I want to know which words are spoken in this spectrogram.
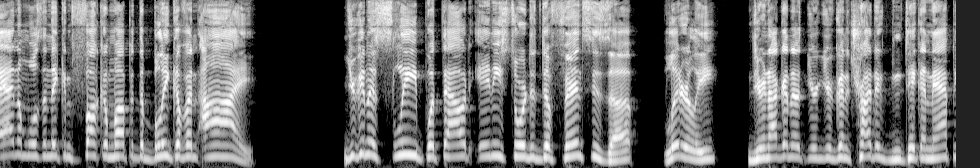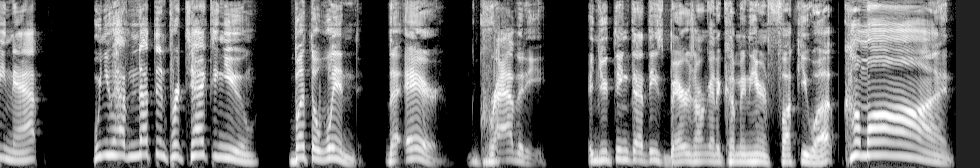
animals and they can fuck him up at the blink of an eye. You're gonna sleep without any sort of defenses up. Literally, you're not gonna you're, you're gonna try to take a nappy nap when you have nothing protecting you but the wind, the air, gravity. And you think that these bears aren't going to come in here and fuck you up? Come on.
